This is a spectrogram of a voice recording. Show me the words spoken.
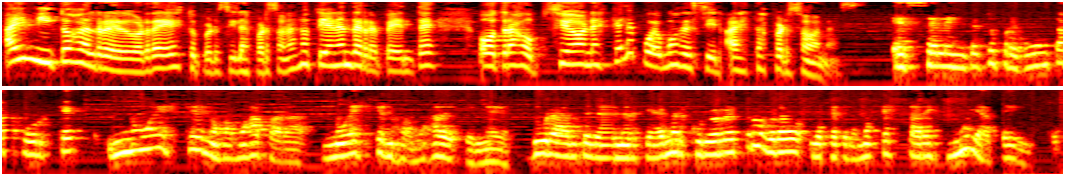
Hay mitos alrededor de esto, pero si las personas no tienen de repente otras opciones, ¿qué le podemos decir a estas personas? Excelente tu pregunta porque no es que nos vamos a parar, no es que nos vamos a detener. Durante la energía de Mercurio retrógrado lo que tenemos que estar es muy atentos.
